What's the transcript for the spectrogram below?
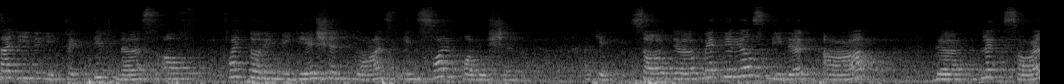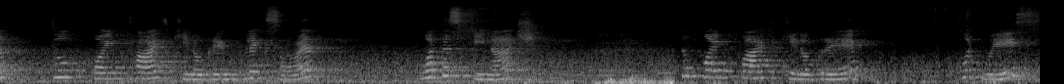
study the effectiveness of phytoremediation plants in soil pollution. Okay, so the materials needed are the black soil, 2.5 kilogram black soil, water spinach, 2.5 kilogram, food waste,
